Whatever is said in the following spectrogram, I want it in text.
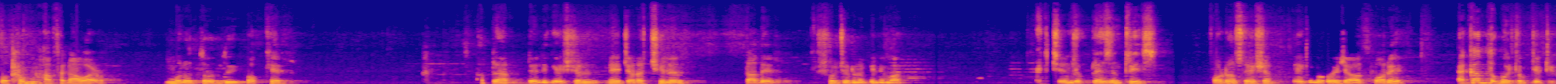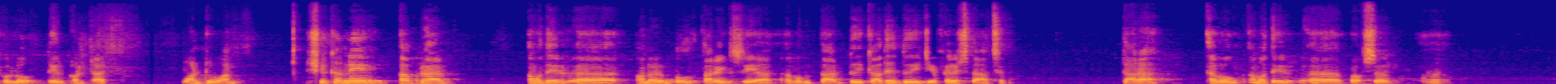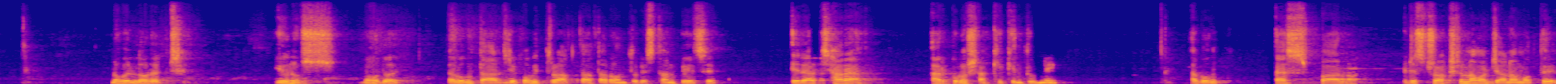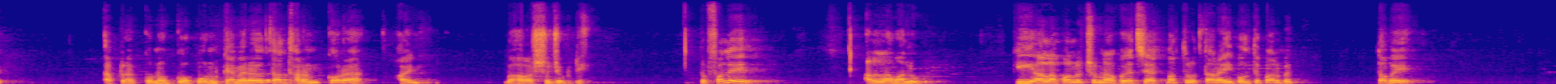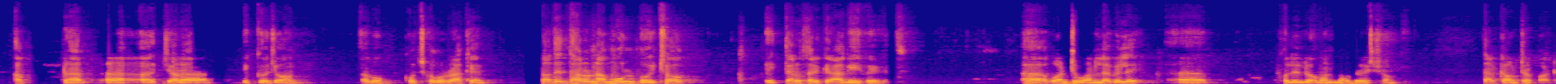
প্রথম half an hour মূলত দুই পক্ষের আপনার ডেলিগেশনে যারা ছিলেন, তাদের সৌজন্য বিনিময় exchange of pleasantries photo session এগুলো হয়ে যাওয়ার পরে একান্ত বৈঠক যেটি হলো দেড় ঘণ্টার ওয়ান টু ওয়ান সেখানে আপনার আমাদের অনারেবল তারেক জিয়া এবং তার দুই কাঁধে দুই যে ফেরেস্তা আছেন, তারা এবং আমাদের প্রফেসর নোবেল লরেট ইউনুস মহোদয় এবং তার যে পবিত্র আত্মা তার অন্তরে স্থান পেয়েছে, এরা ছাড়া আর কোনো সাক্ষী কিন্তু নেই। এবং অ্যাজ পার ইনস্ট্রাকশন আমার জানা মতে, আপনার কোনো গোপন ক্যামেরাও তা ধারণ করা হয়নি বা হওয়ার সুযোগ নেই। তো ফলে আল্লাহ মালুক কি আলাপ আলোচনা হয়েছে একমাত্র তারাই বলতে পারবেন। তবে আপনার যারা বিজ্ঞজন এবং খোঁজখবর রাখেন, তাদের ধারণা মূল বৈঠক এই তেরো তারিখের আগেই হয়ে গেছে। ওয়ান টু ওয়ান লেভেলে খলিল রহমান মহোদয়ের সঙ্গে তার কাউন্টার পার্ট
